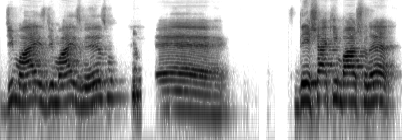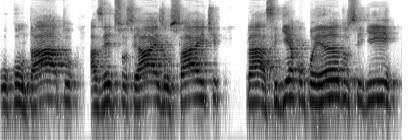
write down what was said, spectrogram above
Demais, demais mesmo. É, deixar aqui embaixo né, o contato, as redes sociais, o site, para seguir acompanhando, seguir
